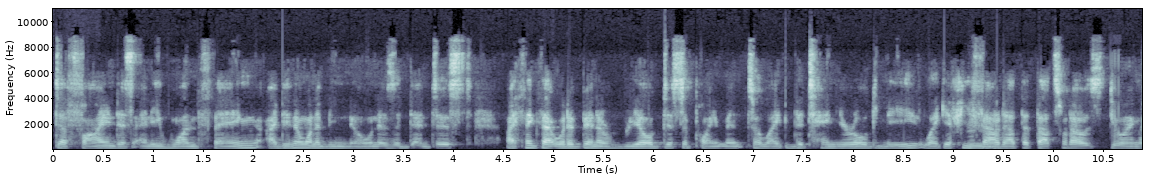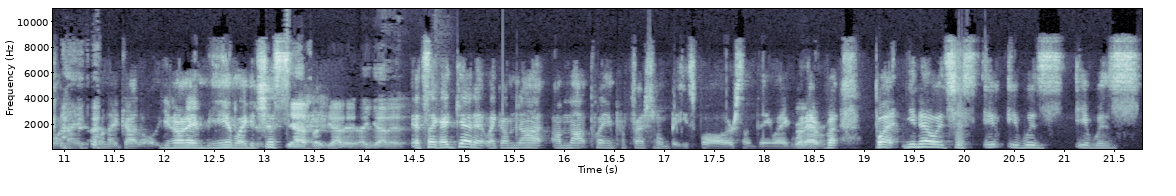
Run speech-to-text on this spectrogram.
defined as any one thing. I didn't want to be known as a dentist. I think that would have been a real disappointment to like the 10 year old me. Like if he Mm. found out that that's what I was doing when I when I got old, you know what I mean? Like it's just Yes, I get it. I get it. it's like I get it. Like I'm not I'm not playing professional baseball or something like Right. whatever. But but you know, it's just it it was it was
